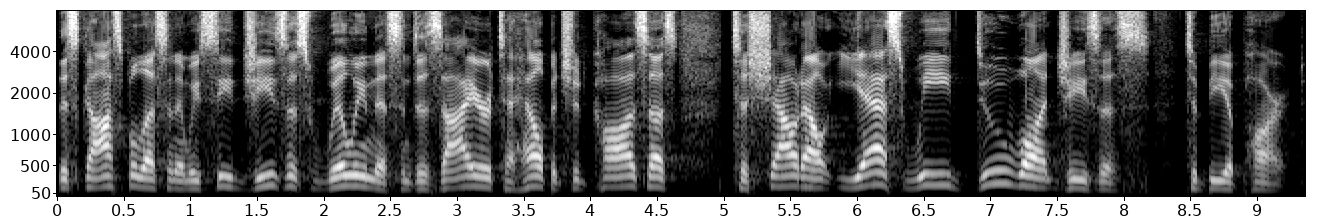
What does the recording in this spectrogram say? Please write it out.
this gospel lesson and we see Jesus' willingness and desire to help, it should cause us to shout out, Yes, we do want Jesus to be a part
